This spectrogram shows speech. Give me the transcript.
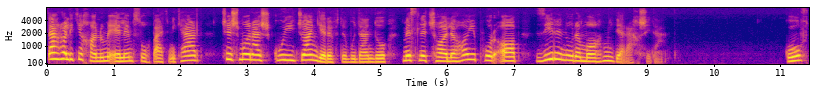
در حالی که خانم علم صحبت می کرد، چشمانش گویی جان گرفته بودند و مثل چاله های پر آب زیر نور ماه می درخشیدند. گفت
